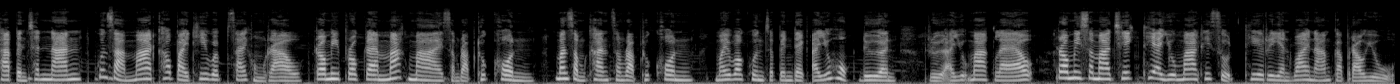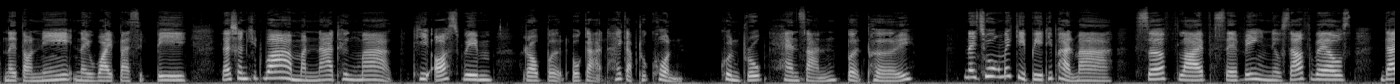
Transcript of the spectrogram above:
ถ้าเป็นเช่นนั้น คุณสามารถเข้าไปที่เว็บไซต์ของเรา เรามีโปรแกรมมากมายสำหรับทุกคน มันสำคัญสำหรับทุกคน ไม่ว่าคุณจะเป็นเด็กอายุ 6 เดือน หรืออายุมากแล้ว เรามีสมาชิกที่อายุมากที่สุดที่เรียนว่ายน้ำกับเราอยู่ ในตอนนี้ในวัย 80 ปี และฉันคิดว่ามันน่าทึ่งมาก ที่ออสวิมเราเปิดโอกาสให้กับทุกคน คุณบรุกแฮนสัน เปิดเผย ในช่วงไม่กี่ปีที่ผ่านมา Surf Life Saving New South Wales ได้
